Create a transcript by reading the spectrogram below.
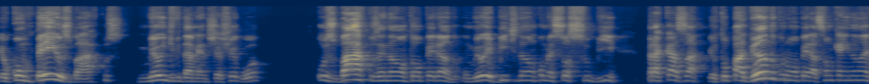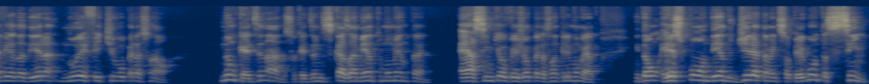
Eu comprei os barcos, meu endividamento já chegou, os barcos ainda não estão operando, o meu EBITDA não começou a subir para casar. Eu estou pagando por uma operação que ainda não é verdadeira no efetivo operacional. Não quer dizer nada, só quer dizer um descasamento momentâneo. É assim que eu vejo a operação naquele momento. Então, respondendo diretamente sua pergunta, sim.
